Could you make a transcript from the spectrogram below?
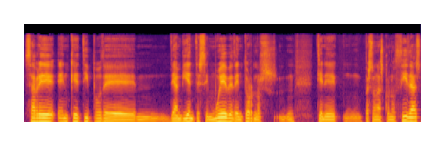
sabré en qué tipo de, mm, de ambiente se mueve, de entornos mm, tiene mm, personas conocidas.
